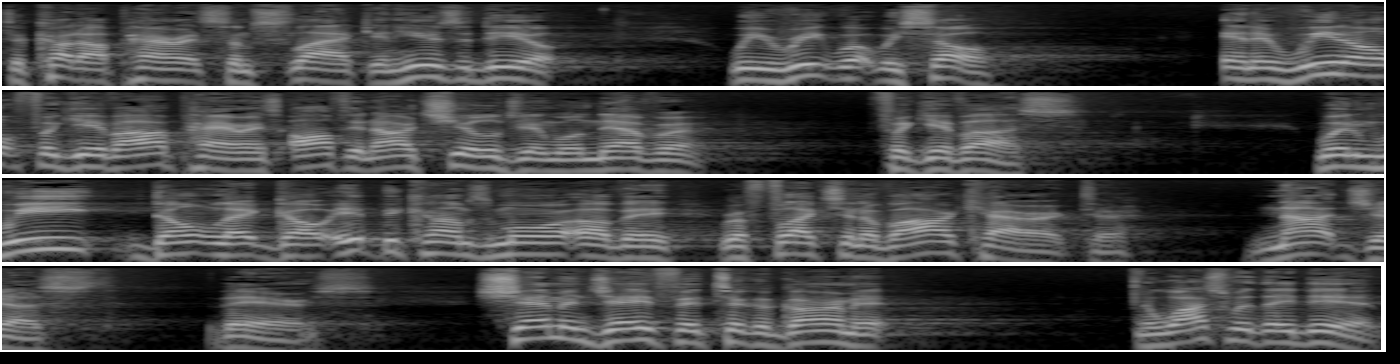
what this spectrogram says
to cut our parents some slack. And here's the deal we reap what we sow. And if we don't forgive our parents, often our children will never forgive us. When we don't let go, it becomes more of a reflection of our character, not just theirs. Shem and Japheth took a garment and watch what they did.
